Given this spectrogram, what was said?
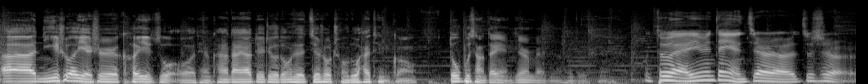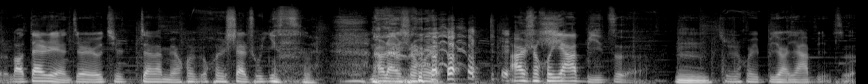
呃，你一说也是可以做，我天，看来大家对这个东西的接受程度还挺高，都不想戴眼镜呗，就是就是。对，因为戴眼镜儿就是老戴着眼镜儿，尤其是在外面会会晒出印子来，二来是会，二是会压鼻子，嗯，就是会比较压鼻子，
